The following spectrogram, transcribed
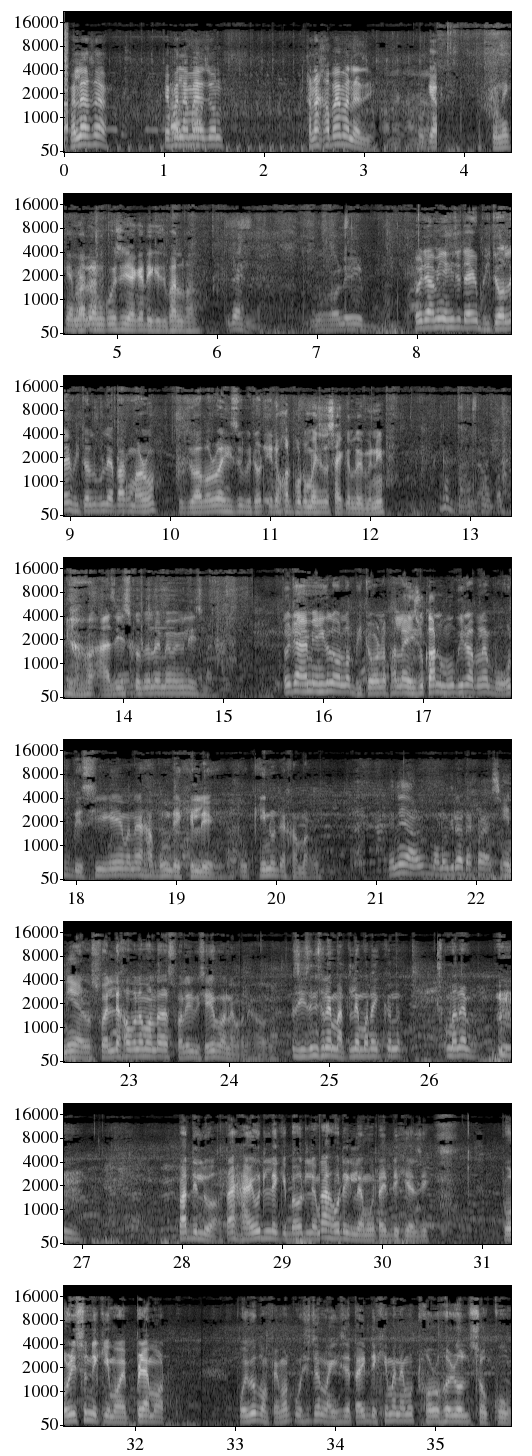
ভালে আছা? এইফালে আমাৰ এজন খানা খাবাই মানে আজি? অ'কে কোনে কেমেৰা অন কৰিছে ইয়াকে দেখিছোঁ। ভাল ভাল। তো এতিয়া আমি আহিছোঁ ডাইৰেক্ট ভিতৰলৈ ভিতৰত বোলে এপাক মাৰোঁ। যোৱাবাৰো আহিছোঁ ভিতৰত। এইডোখৰত ফটো মাৰিছিলোঁ চাইকেল লৈ পিনি আজি স্কৰ্পিঅ লৈ আমি উলিয়াইছোঁ তো এতিয়া আমি আহি গ'লো অলপ ভিতৰৰ ফালে আহিছোঁ কাৰণ মোৰ ভিতৰত আপোনাৰ বহুত বেছিকৈ মানে হাবুং দেখিলেই। তো কিনো দেখাম আৰু। এনেই আৰু মানুহকেইটা দেখাই আছো। এনেই আৰু ছোৱালী দেখাবলৈ মন ছোৱালী বিচাৰি পোৱা নাই মানে যিজনী ছোৱালী মাতিলে মানে মানে বাদ দিলোঁ আৰু। তাই হাঁহিও দিলে কিবাও দিলে হৈ থাকিলে মোক তাইক দেখি আজি। পৰিছোঁ নেকি মই প্ৰেমত। পৰিব পাৰোঁ প্ৰেমত পৰিছোঁ যেন লাগিছে তাইক দেখি মানে মোৰ থৰ হৈ ৰ'ল চকু।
